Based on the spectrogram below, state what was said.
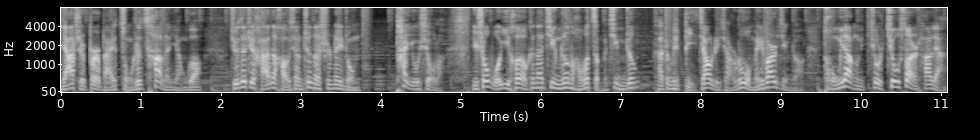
牙齿倍儿白，总是灿烂阳光，觉得这孩子好像真的是那种太优秀了。你说我以后要跟他竞争的话，我怎么竞争？他这么比较了一下，如果没法竞争，同样就是就算是他俩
